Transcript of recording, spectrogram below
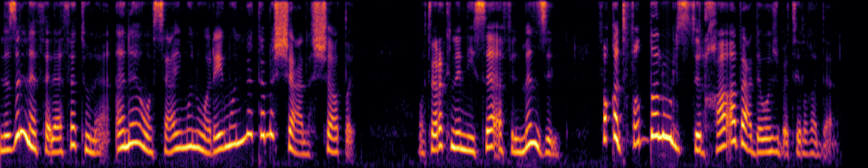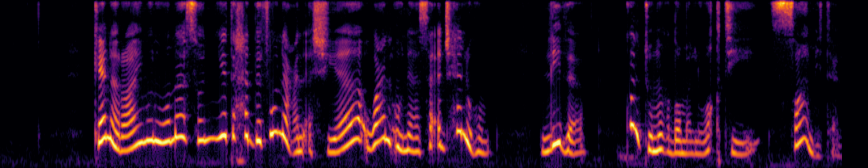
نزلنا ثلاثتنا أنا وسايمون وريمون نتمشى على الشاطئ. وتركنا النساء في المنزل فقد فضلوا الاسترخاء بعد وجبة الغداء. كان رايمون وماسون يتحدثون عن أشياء وعن أناس أجهلهم لذا كنت معظم الوقت صامتا.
